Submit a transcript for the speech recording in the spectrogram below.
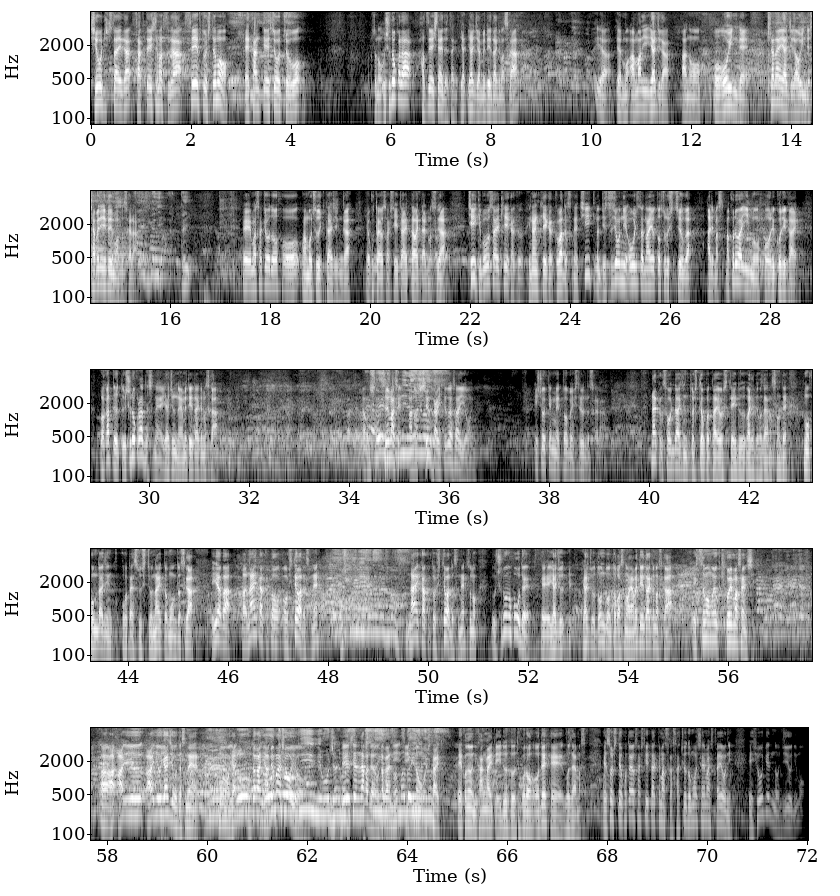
地方自治体が策定しますが、政府としても関係省庁をその後ろから発言しないでや、やじやめていただけますか？いや、いや、もうあんまりやじがあの多いんで、汚いやじが多いんで、喋りにくいものですから。えーまあ、先ほど、まあ、望月大臣がお答えをさせていただいたわけでありますが、地域防災計画、避難計画はです、ね、地域の実情に応じた内容とする必要があります。まあ、これは委員もご理解、分かっていると、後ろからですね、やじるのやめていただけますか？すみませんあの、静かにしてくださいよ。一生懸命答弁してるんですから。内閣総理大臣としてお答えをしているわけでございますので、もう法務大臣お答えする必要ないと思うんですが、いわば内閣としてはですね、内閣としてはですね、その後ろの方で、えやじをどんどん飛ばすのはやめていただけますか、質問もよく聞こえませんし。あああいうああいうやじをですね、もうやお互いにやめましょうよ、冷静な中でお互いに議論をしたいと。このように考えているところでございます。そしてお答えをさせていただきますが、先ほど申し上げましたように、表現の自由にも。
